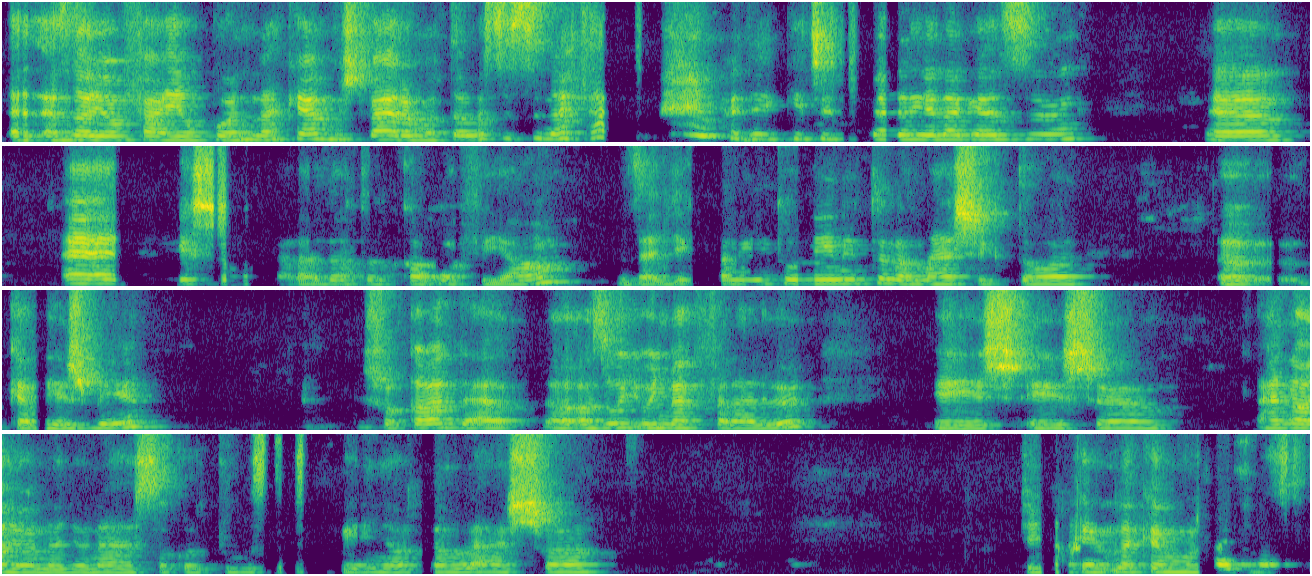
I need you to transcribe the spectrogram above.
Ez, ez nagyon fájó pont nekem. Most várom a tavaszi szünetet, hogy egy kicsit felélegezzünk. Elég sok feladatot kap a fiam, az egyik tanítónénitől, a másiktól kevésbé sokat, de az úgy, úgy megfelelő, és, és hát nagyon-nagyon elszokott úszni szegény a tanulással. Úgyhogy nekem, nekem most ez...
